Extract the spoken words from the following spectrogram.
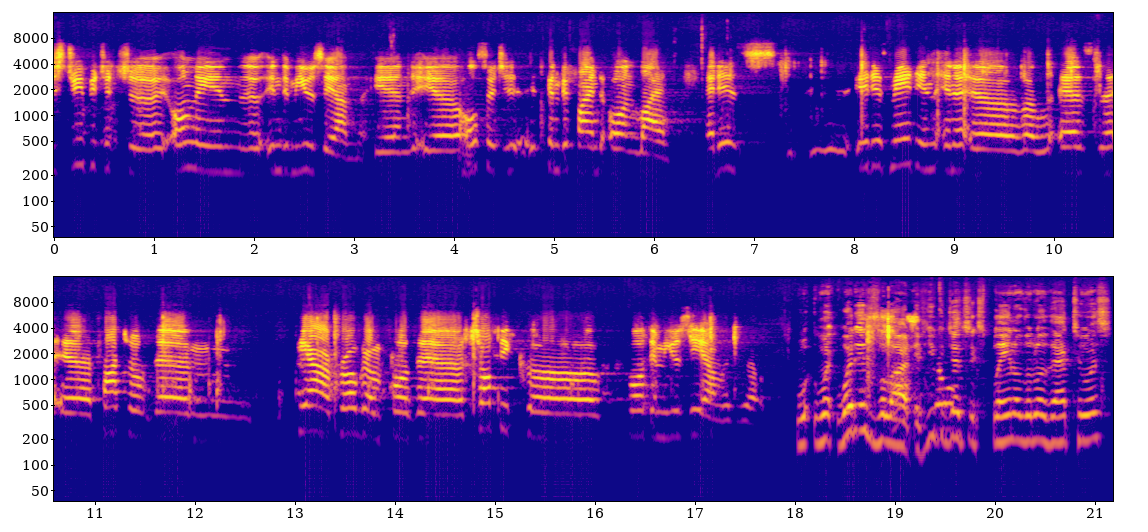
distributed uh, only in the, in the museum, and uh, also it, it can be found online. It is it is made in in a, uh, well as uh, part of the um, PR program for the topic uh, for the museum as well. What, what, what is Vlad? If you could just explain a little of that to us.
